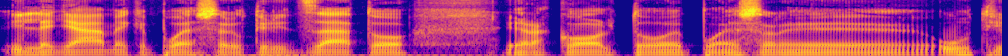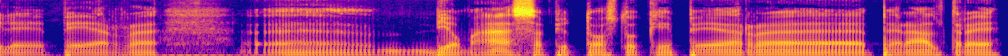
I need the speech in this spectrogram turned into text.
il legname che può essere utilizzato e raccolto e può essere utile per eh, biomassa piuttosto che per, eh, per altre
